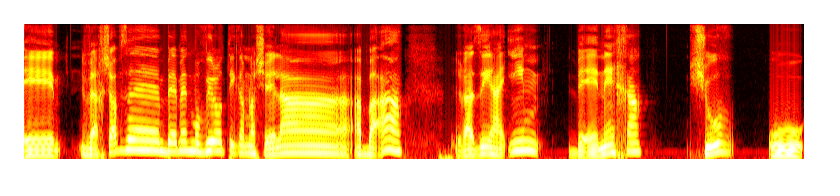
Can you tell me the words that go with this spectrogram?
אה, ועכשיו זה באמת מוביל אותי גם לשאלה הבאה, רזי, האם בעיניך, שוב, הוא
